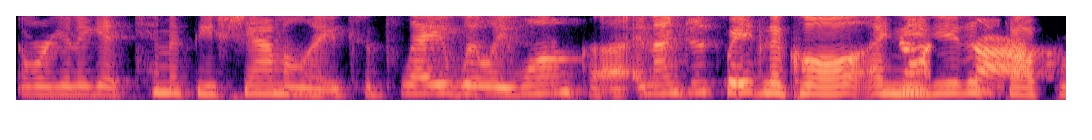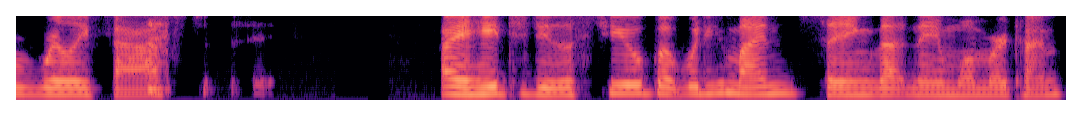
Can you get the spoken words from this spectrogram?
And we're gonna get Timothy Chalamet to play Willy Wonka. And I'm just Wait, Nicole, I need you to sure. stop really fast. I hate to do this to you, but would you mind saying that name one more time?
